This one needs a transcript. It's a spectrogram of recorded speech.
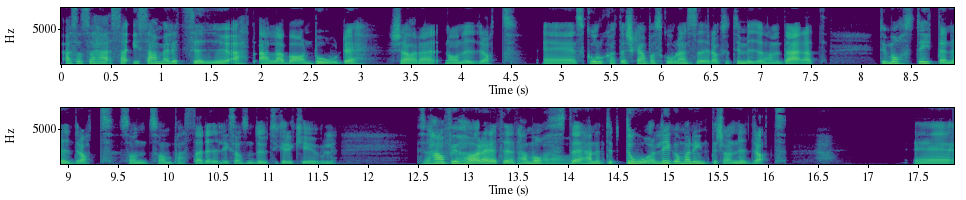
alltså så här, i samhället säger ju att alla barn borde köra någon idrott. Eh, skolsköterskan på skolan säger också till mig och han är där att du måste hitta en idrott som, som passar dig, liksom, som du tycker är kul. Så han får ju höra hela tiden att han måste, ja. han är typ dålig om man inte kör en idrott. Eh,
